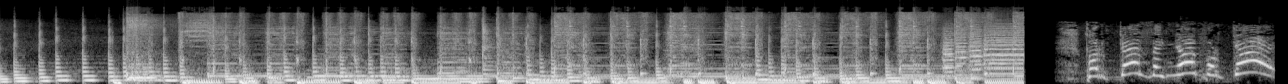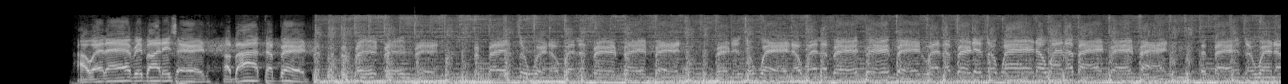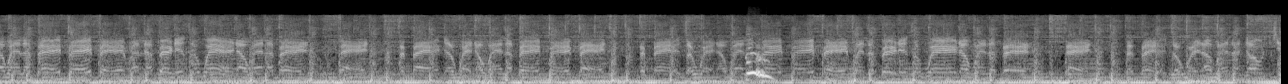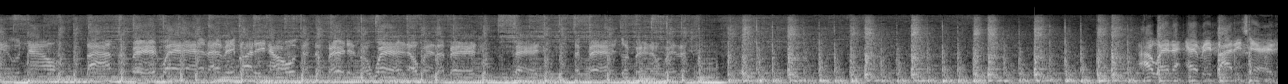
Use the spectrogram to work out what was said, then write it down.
¿Por qué, señor? ¿Por qué? Ah, well, everybody's heard about the bird. Bird, bird, bird. The bird's a winner. Well, a bird, Everybody's head.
